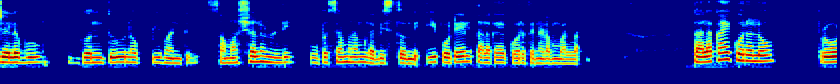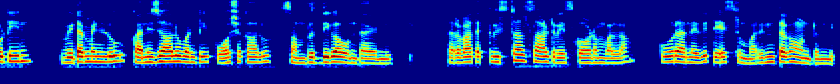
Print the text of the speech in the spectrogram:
జలుబు గొంతు నొప్పి వంటి సమస్యల నుండి ఉపశమనం లభిస్తుంది. ఈ పొటేలు తలకాయ కూర తినడం వల్ల. తలకాయ కూరలో ప్రోటీన్ విటమిన్లు ఖనిజాలు వంటి పోషకాలు సమృద్ధిగా ఉంటాయండి. తర్వాత క్రిస్టల్ సాల్ట్ వేసుకోవడం వల్ల కూర అనేది టేస్ట్ మరింతగా ఉంటుంది.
